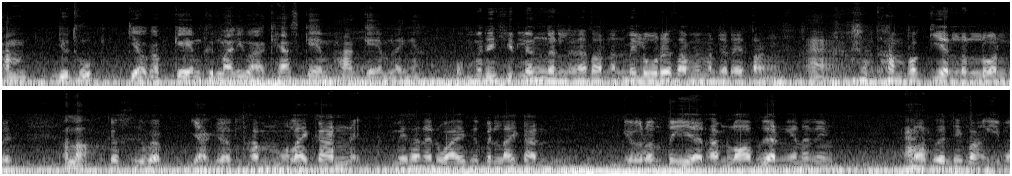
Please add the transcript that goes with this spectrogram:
ทำ YouTube เกี่ยวกับเกมขึ้นมาดีกว่าแคสเกมภาคเกมอะไรเงี้ยผมไม่ได้คิดเรื่องเงินเลยนะ ตอนนั้นไม่รู้ด้วยซ้ำว่ามันจะได้ตังค์อ่าผมทำเพราะเกรียนล้วนๆเลยอ๋อเหรอก็คือแบบอยากจะทำรายการเมทัลเน็ตไว้คือเป็นรายการเกี่ยวกับดนตรีอะทำล้อเพื่อนแค่นั้นเองอะล้อเพื่อนที่ฟังอีโม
